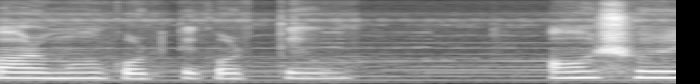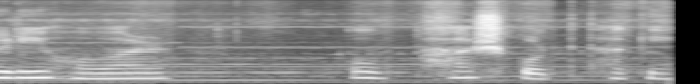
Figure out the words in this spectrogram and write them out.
কর্ম করতে করতেও অশরীরী হওয়ার অভ্যাস করতে থাকি।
